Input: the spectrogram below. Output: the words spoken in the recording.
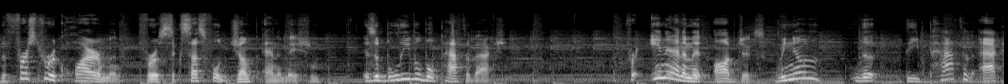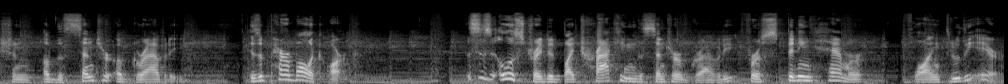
The first requirement for a successful jump animation is a believable path of action. For inanimate objects, we know that the path of action of the center of gravity is a parabolic arc. This is illustrated by tracking the center of gravity for a spinning hammer flying through the air.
